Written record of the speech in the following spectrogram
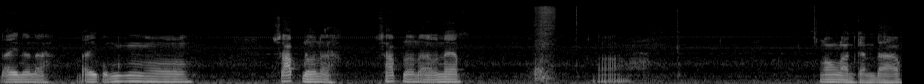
Đây nữa nè. Đây cũng ừ, sắp nữa nè. Sắp nữa nè, anh em. Đó ngon lành cành đào.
